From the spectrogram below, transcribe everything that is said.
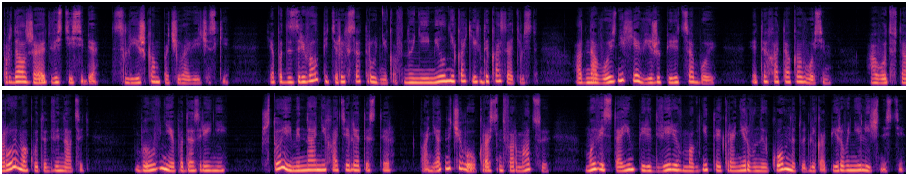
продолжают вести себя слишком по-человечески. Я подозревал пятерых сотрудников, но не имел никаких доказательств. Одного из них я вижу перед собой. Это Хатака-8. А вот второй Макота-12 был вне подозрений. Что именно они хотели от Эстер? Понятно чего, украсть информацию. Мы ведь стоим перед дверью в магнитоэкранированную комнату для копирования личности.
